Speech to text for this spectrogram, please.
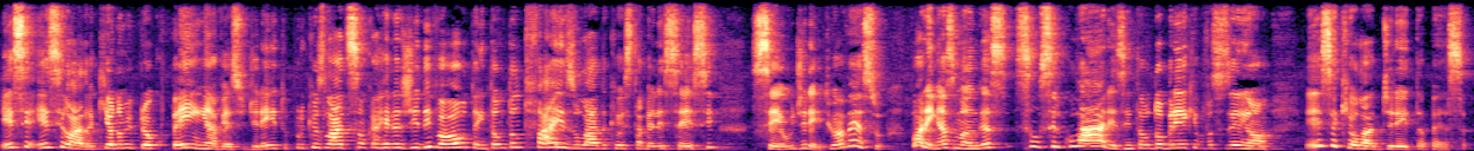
esse, esse lado aqui eu não me preocupei em avesso direito, porque os lados são carreiras de ida e volta, então tanto faz o lado que eu estabelecesse ser o direito e o avesso. Porém, as mangas são circulares, então eu dobrei aqui pra vocês verem, ó. Esse aqui é o lado direito da peça.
